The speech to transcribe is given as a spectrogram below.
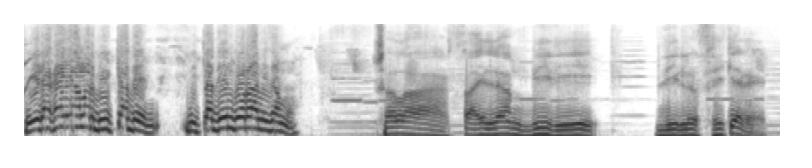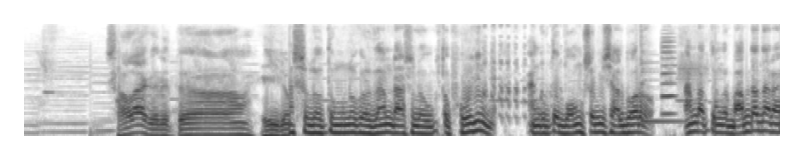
বিড়িটা খাই আমার ভিক্ষা দেন। ভিক্ষা দিন পরে আমি যাব শালা চাইলাম বিড়ি দিল সিগারেট। শালা করে তো হিরো আসলে তো মনে করো আমরা আসলে তো ফৌজিন আমার তো বংশ বিশাল বড়। আমরা তো বাপ দাদারা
